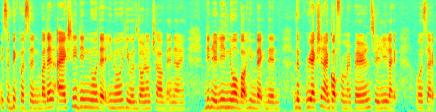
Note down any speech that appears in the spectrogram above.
it's a big person. But then I actually didn't know that, you know, he was Donald Trump and I didn't really know about him back then. The reaction I got from my parents really like, was like,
